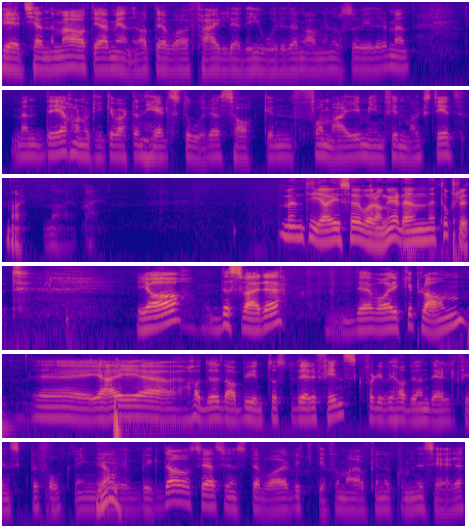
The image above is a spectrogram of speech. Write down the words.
vedkjenner meg at jeg mener at det var feil det de gjorde den gangen osv. Men, men det har nok ikke vært den helt store saken for meg i min finnmarkstid. Nei. Nei. Men tida i Sør-Varanger, den tok slutt. Ja, dessverre. Det var ikke planen. Eh, Jeg eh, hadde da begynt å studere finsk, fordi vi hadde jo en del finsk befolkning Ja. i bygda, så jeg syntes det var viktig for meg å kunne kommunisere.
